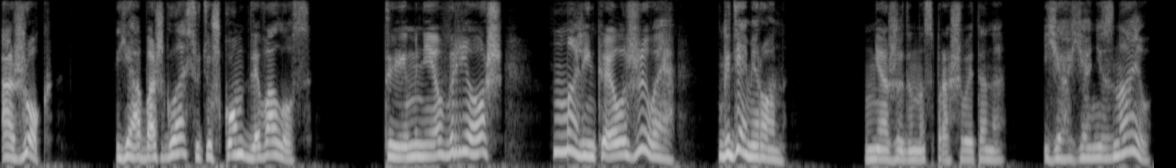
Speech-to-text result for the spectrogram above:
ожог. Я обожглась утюжком для волос. Ты мне врешь, маленькая лживая. Где Мирон? Неожиданно спрашивает она. Я, я не знаю.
